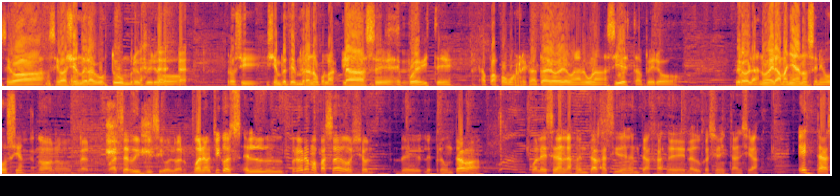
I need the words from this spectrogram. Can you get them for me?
se va, se va yendo la costumbre, pero, pero sí, siempre temprano por las clases, después, viste, capaz podemos rescatar hoy con alguna siesta, pero, pero a las 9 de la mañana no se negocia. No, no, claro. Va a ser difícil volver. Bueno, chicos, el programa pasado yo le- les preguntaba cuáles eran las ventajas y desventajas de la educación a distancia. Esta,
